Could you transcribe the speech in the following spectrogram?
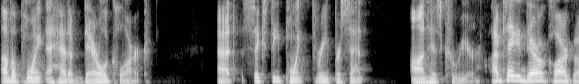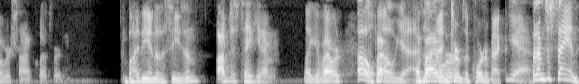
of a point ahead of Daryl Clark at sixty point three percent on his career. I'm taking Daryl Clark over Sean Clifford by the end of the season. I'm just taking him. Like if I were, oh, I, oh yeah, if a, I were, in terms of quarterback, yeah. But I'm just saying,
